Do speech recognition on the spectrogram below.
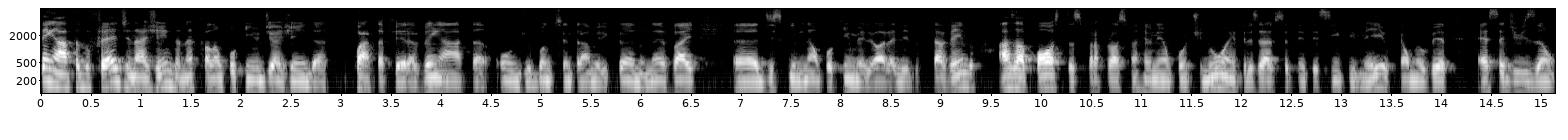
Tem ata do Fed na agenda, né? Falar um pouquinho de agenda. Quarta-feira vem a ata onde o Banco Central Americano né, vai uh, discriminar um pouquinho melhor ali do que está vendo. As apostas para a próxima reunião continuam entre 0,75 e meio, que, ao meu ver, essa divisão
